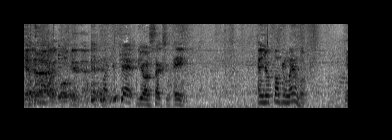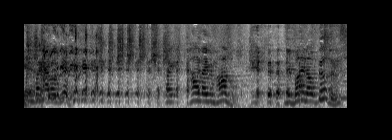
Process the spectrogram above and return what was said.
Yeah, they just like walk in. Yeah. Like you can't. You're a Section Eight, and you're fucking landlord. Yeah. Like I don't get it. like how is that even possible? You're buying out buildings,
